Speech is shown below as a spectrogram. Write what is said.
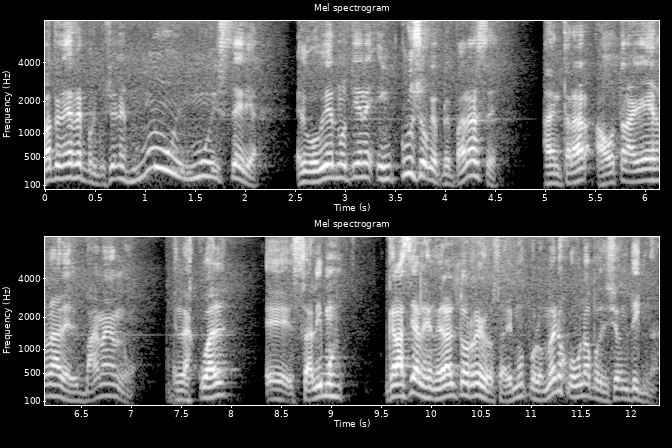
Va a tener repercusiones muy, muy serias. El gobierno tiene incluso que prepararse a entrar a otra guerra del banano, en la cual eh, salimos, gracias al general Torreo, salimos por lo menos con una posición digna.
